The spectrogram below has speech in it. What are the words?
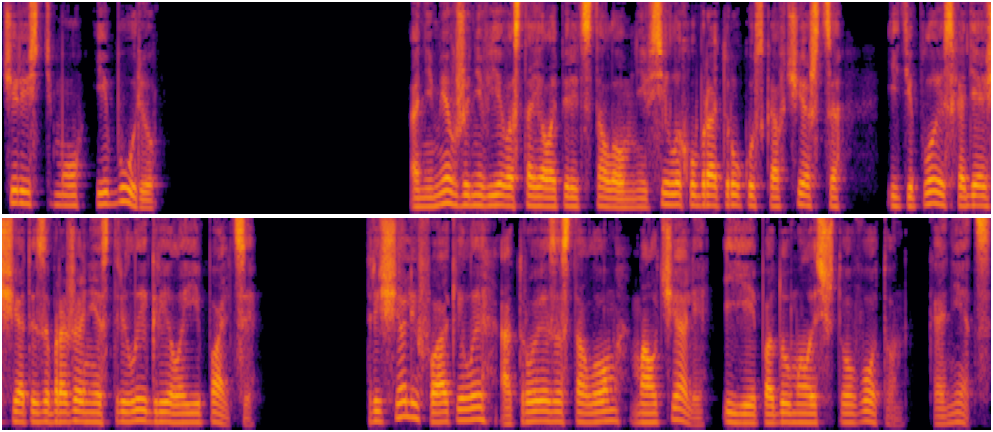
через тьму и бурю. Онемев, Женевьева стояла перед столом, не в силах убрать руку с ковчежца, и тепло, исходящее от изображения стрелы, грело ей пальцы. Трещали факелы, а трое за столом молчали, и ей подумалось, что вот он, Конец.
